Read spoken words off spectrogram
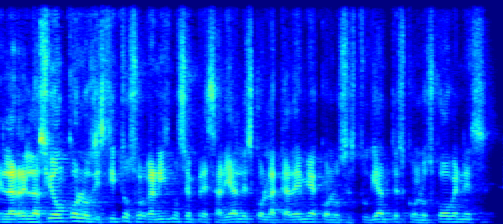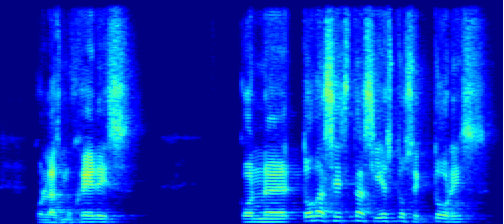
en la relación con los distintos organismos empresariales, con la academia, con los estudiantes, con los jóvenes, con las mujeres, con eh, todas estas y estos sectores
